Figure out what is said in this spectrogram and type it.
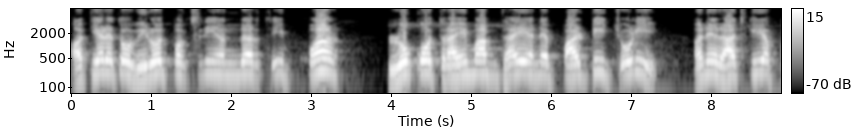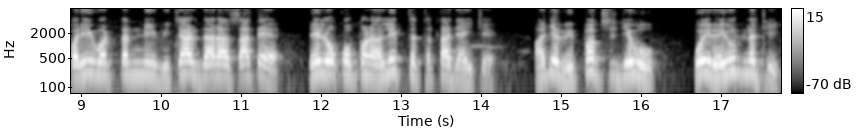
અત્યારે તો વિરોધ પક્ષની અંદરથી પણ લોકો ત્રાહિમામ થઈ અને પાર્ટી છોડી અને રાજકીય પરિવર્તનની વિચારધારા સાથે એ લોકો પણ અલિપ્ત થતા જાય છે. આજે વિપક્ષ જેવું કોઈ રહ્યું જ નથી.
